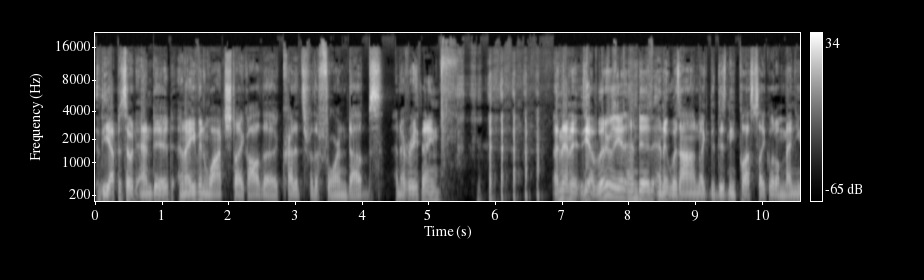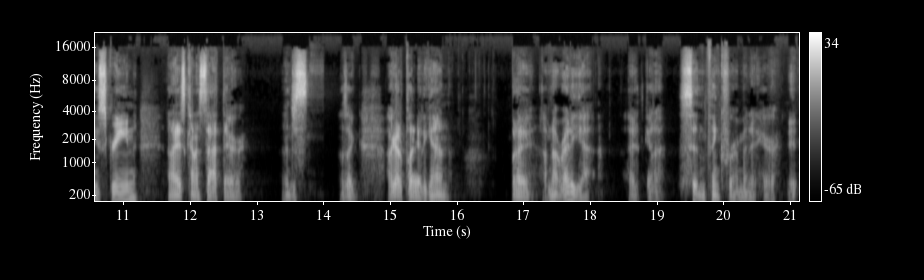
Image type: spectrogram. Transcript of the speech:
the episode ended, and I even watched like all the credits for the foreign dubs and everything. and then it, yeah, literally it ended, and it was on like the Disney Plus like little menu screen, and I just kind of sat there and just I was like, I got to play it again, but I I'm not ready yet. I just gotta sit and think for a minute here. It,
